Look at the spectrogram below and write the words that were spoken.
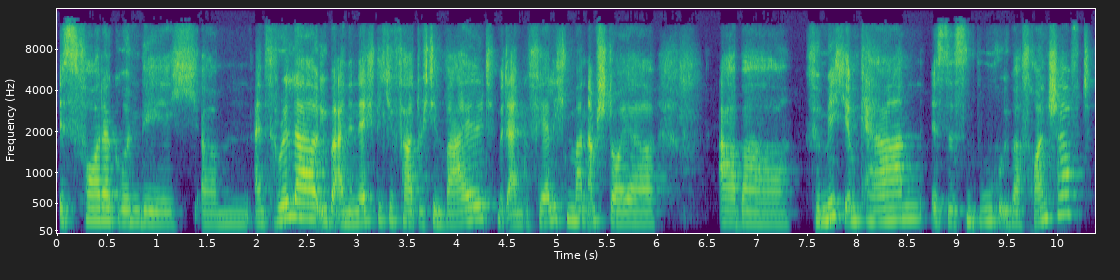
ist vordergründig ähm, ein Thriller über eine nächtliche Fahrt durch den Wald mit einem gefährlichen Mann am Steuer. Aber für mich im Kern ist es ein Buch über Freundschaft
